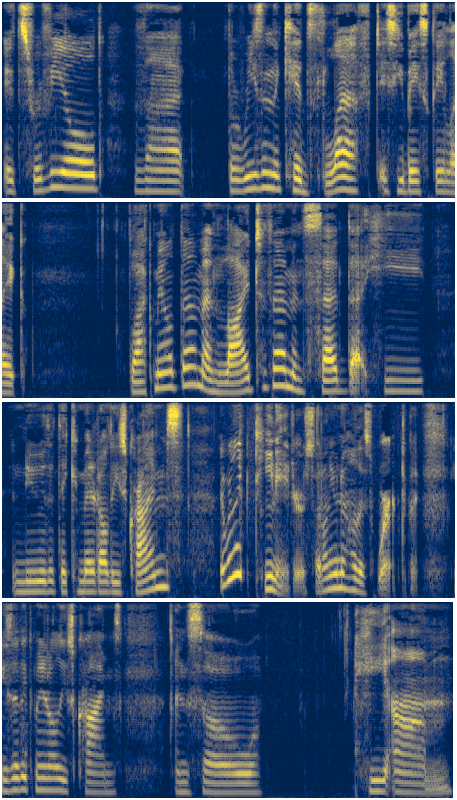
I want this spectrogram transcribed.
it's revealed that the reason the kids left is he basically like blackmailed them and lied to them and said that he knew that they committed all these crimes. They were like teenagers, so I don't even know how this worked, but he said they committed all these crimes. And so he um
